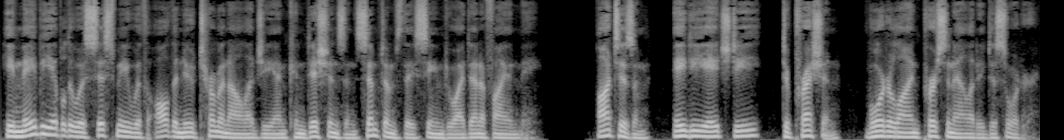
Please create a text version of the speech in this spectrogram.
he may be able to assist me with all the new terminology and conditions and symptoms they seem to identify in me. Autism, ADHD, depression, borderline personality disorder.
